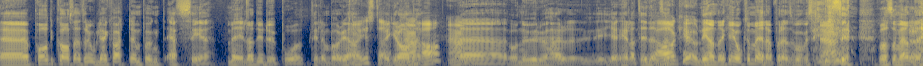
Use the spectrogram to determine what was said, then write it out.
Eh, podcast att roliagkvarten.se mejlade ju du på till en början. Ja, just det. Med granen. Ja. Ja. Eh, och nu är du här hela tiden. Ja, så kul. Ni andra kan ju också mejla på den så får vi se, Ja. vad som händer.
